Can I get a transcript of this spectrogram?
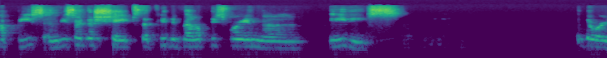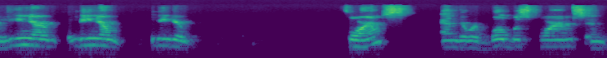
kapis, and these are the shapes that he developed. These were in the 80s. There were linear, linear linear forms, and there were bulbous forms and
